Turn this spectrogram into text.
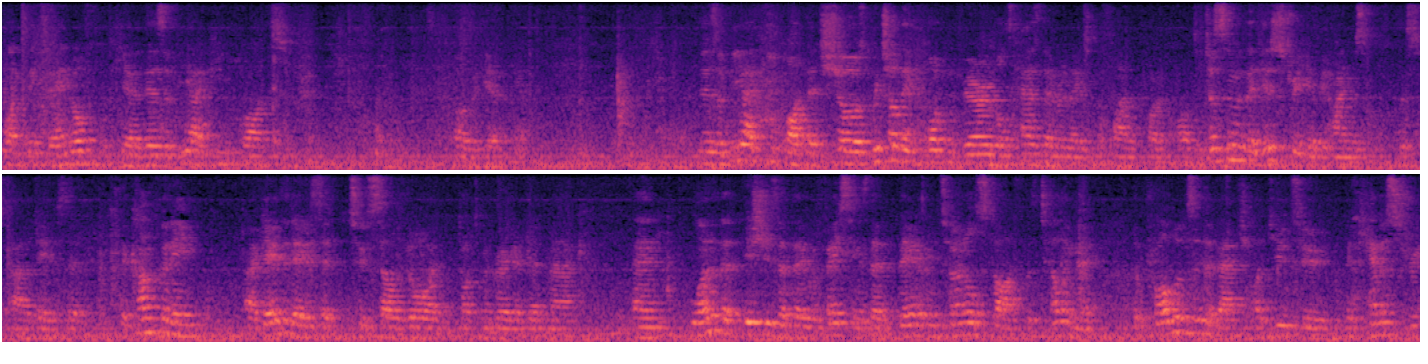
one thing to end off with here, there's a VIP plot over here. There's a VIP plot that shows which are the important variables as they relate to the final product quality. Just some of the history here behind this, this uh, data set. The company uh, gave the data set to Salvador and Dr. MacGregor at Mac. And one of the issues that they were facing is that their internal staff was telling them the problems in the batch are due to the chemistry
